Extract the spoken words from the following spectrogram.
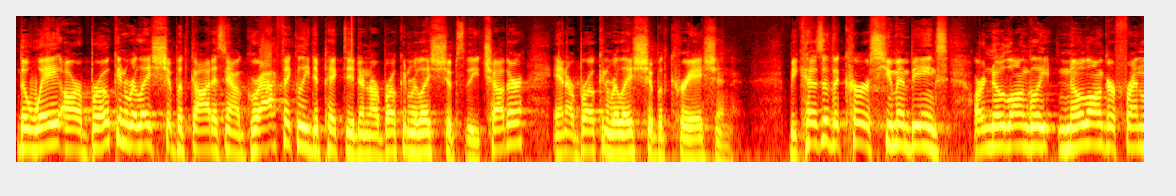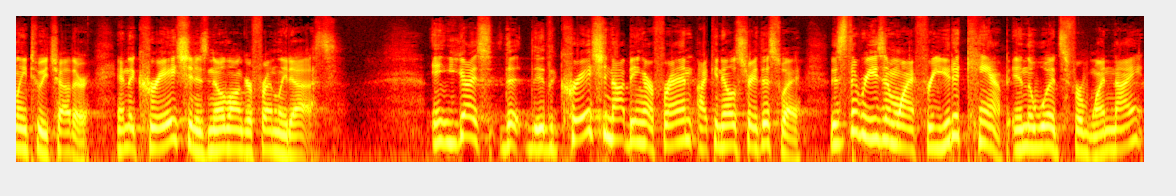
the way our broken relationship with God is now graphically depicted in our broken relationships with each other and our broken relationship with creation. Because of the curse, human beings are no longer, no longer friendly to each other, and the creation is no longer friendly to us. And you guys, the, the, the, creation not being our friend, I can illustrate this way. This is the reason why for you to camp in the woods for one night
